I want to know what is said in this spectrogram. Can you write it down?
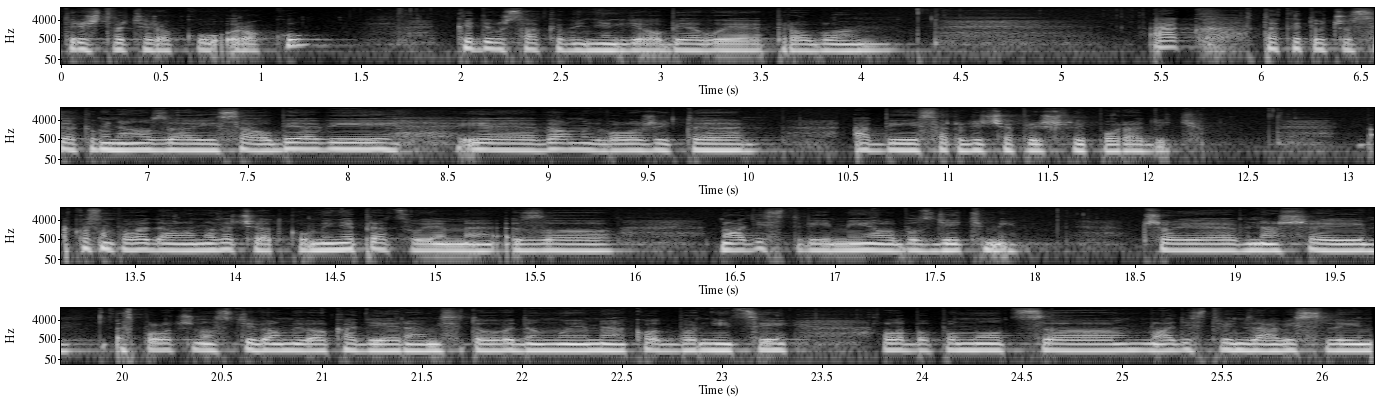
3 čtvrte roku, roku, kedy už sa akoby niekde objavuje problém. Ak takéto čosi akoby naozaj sa objaví, je veľmi dôležité, aby sa rodičia prišli poradiť. Ako som povedala na začiatku, my nepracujeme s mladistvými alebo s deťmi čo je v našej spoločnosti veľmi veľká diera. My si to uvedomujeme ako odborníci, lebo pomoc e, mladistvým závislým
